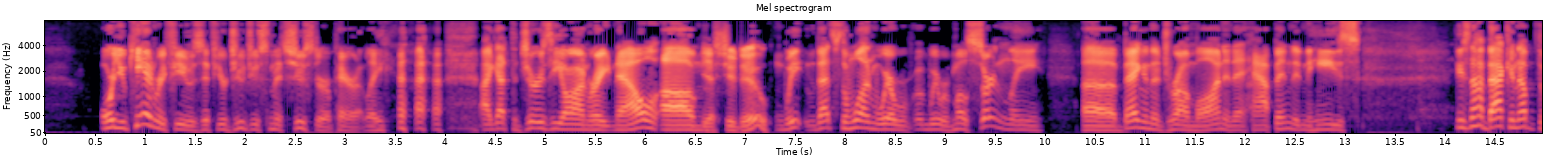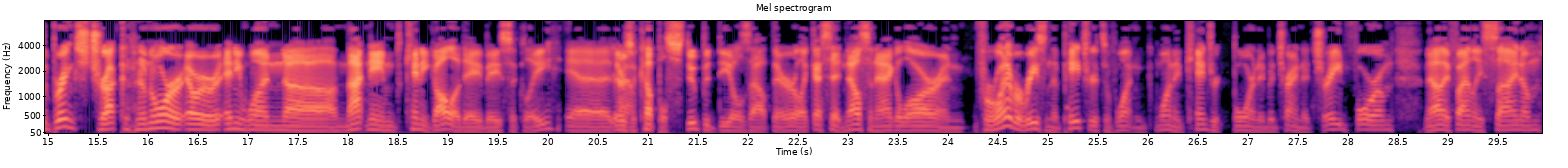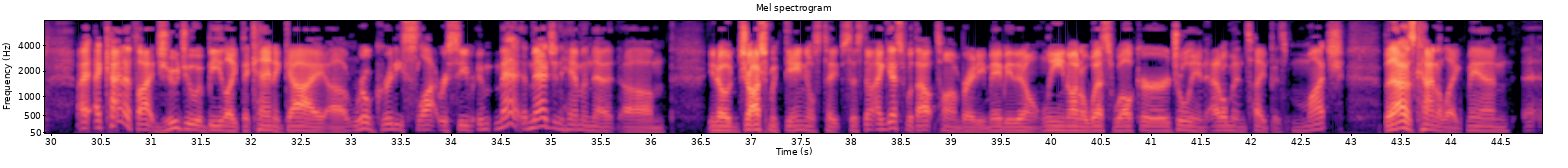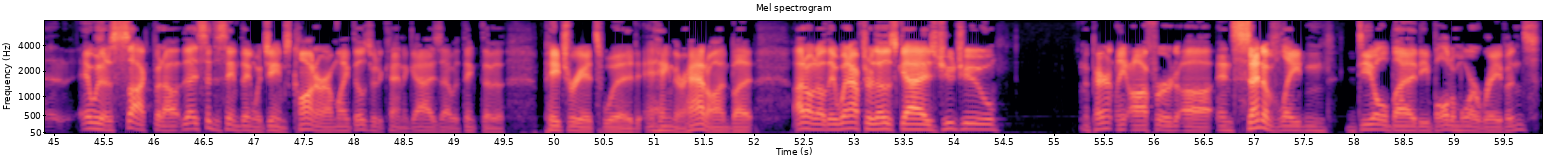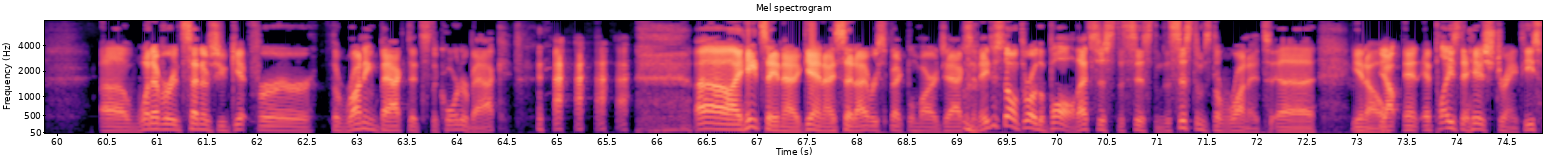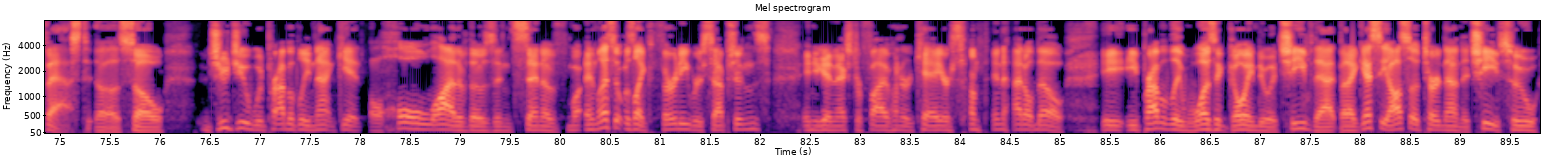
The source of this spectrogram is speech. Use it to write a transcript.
or you can refuse if you're Juju Smith Schuster. Apparently, I got the jersey on right now. Um, yes, you do. We that's the one where we were most certainly uh, banging the drum on, and it happened. And he's he's not backing up the Brinks truck, nor or anyone uh, not named Kenny Golladay. Basically, uh, yeah. there's a couple stupid deals out there. Like I said, Nelson Agholor, and for whatever reason, the Patriots have wanted, wanted Kendrick Bourne. They've been trying to trade for him. Now they finally sign him. I, I kind of thought Juju would be like the kind of guy, uh, real gritty slot receiver. imagine him in that. Um, you know, Josh McDaniels type system. I guess without Tom Brady, maybe they don't lean on a Wes Welker, Julian Edelman type as much. But I was kind of like, man, eh, it would have sucked. But I, I, said the same thing with James Conner. I'm like, those are the kind of guys I would think the Patriots would hang their hat on. But I don't know. They went after those guys. Juju apparently offered uh, incentive laden deal by the Baltimore Ravens. Uh, whatever incentives you get for the running back that's the quarterback. uh, I hate saying that again. I said I respect Lamar Jackson. they just don't throw the ball. That's just the system. The system's to run it. Uh, you know, yep. and it plays to his strength. He's fast. Uh, so Juju would probably not get a whole lot of those incentive unless it was like 30 receptions and you get an extra 500k or something. I don't know. He he probably wasn't going to achieve that, but I guess he also turned down the Chiefs who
